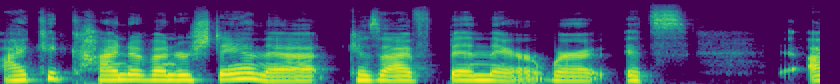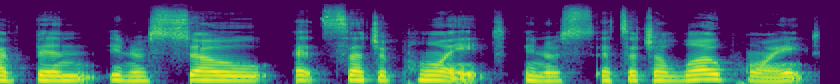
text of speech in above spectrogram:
I could kind of understand that because I've been there where it's I've been, you know, so at such a point, you know, at such a low point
